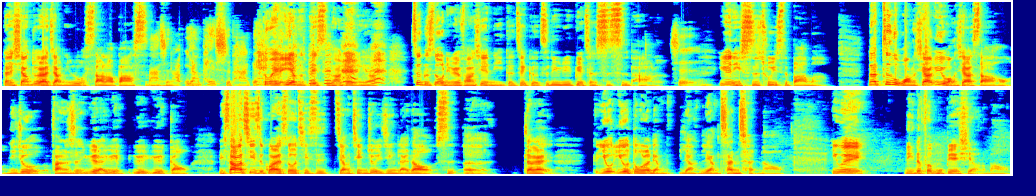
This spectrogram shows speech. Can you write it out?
但相对来讲，你如果杀到八十，八十，然后一样配十趴给。对，一样配十趴给你啊。这个时候你会发现，你的这个殖利率变成十四趴了，是，因为你十除以十八嘛。那这个往下越往下杀哈，你就反而是越来越越越高。你杀到七十块的时候，其实将近就已经来到十呃，大概又又多了两两两三成了哦，因为你的分母变小了嘛哦，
